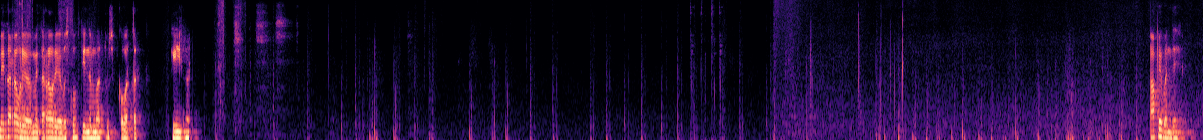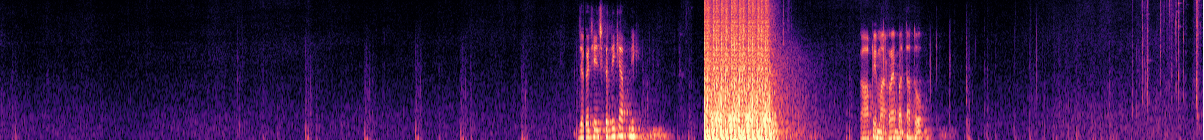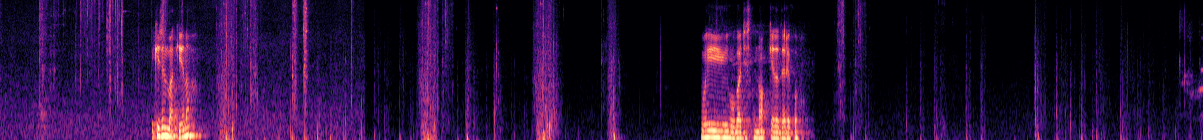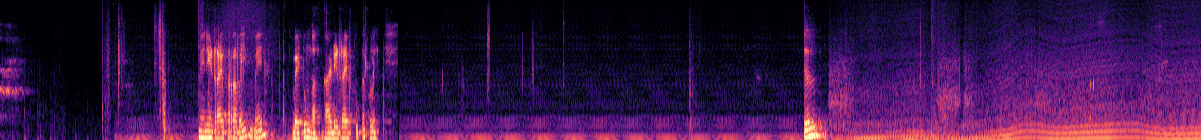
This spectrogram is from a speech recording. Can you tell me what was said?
मैं कर रहा हूँ मैं कर रहा हूँ उसको। तीन नंबर, तू सब कवर कर। हील कर। कहाँ पे बंदे? जगह चेंज कर दी क्या अपनी? कहाँ पे मार रहा है, बता तो। किचन बाकी है ना? वही होगा जिसने नॉक किया था तेरे को। मैं नहीं ड्राइव कर रहा भाई, मैं बैठूँगा, गाड़ी ड्राइव तू कर ले। चल।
